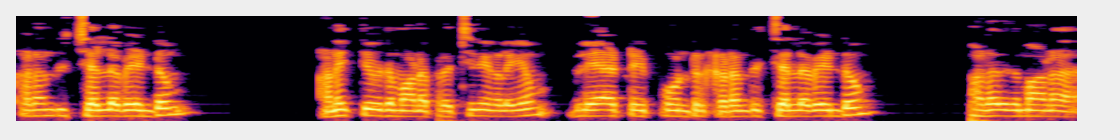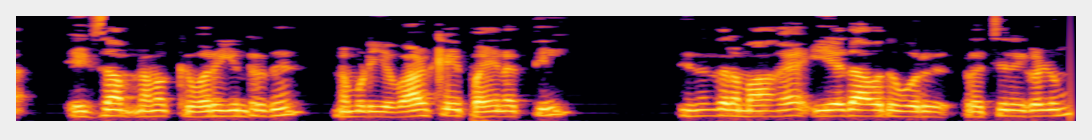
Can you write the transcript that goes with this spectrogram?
கடந்து செல்ல வேண்டும். அனைத்து விதமான பிரச்சனைகளையும் விளையாட்டை போன்று கடந்து செல்ல வேண்டும். பலவிதமான எக்ஸாம் நமக்கு வருகின்றது. நம்முடைய வாழ்க்கை பயணத்தில் நிரந்தரமாக ஏதாவது ஒரு பிரச்சனைகளும்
